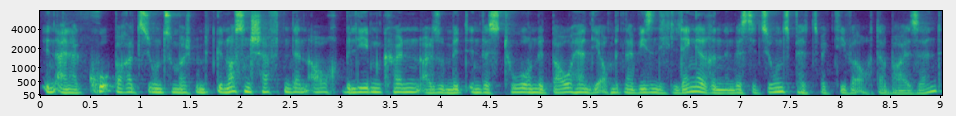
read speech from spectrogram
in einer Kooperation zum Beispiel mit Genossenschaften dann auch beleben können, also mit Investoren, mit Bauherren, die auch mit einer wesentlich längeren Investitionsperspektive auch dabei sind,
